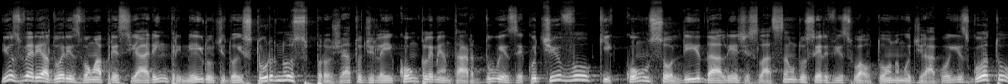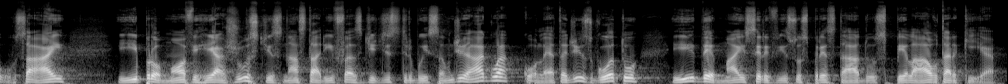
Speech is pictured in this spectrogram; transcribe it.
E os vereadores vão apreciar em primeiro de dois turnos projeto de lei complementar do Executivo que consolida a legislação do Serviço Autônomo de Água e Esgoto, o SAAI, e promove reajustes nas tarifas de distribuição de água, coleta de esgoto e demais serviços prestados pela autarquia.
